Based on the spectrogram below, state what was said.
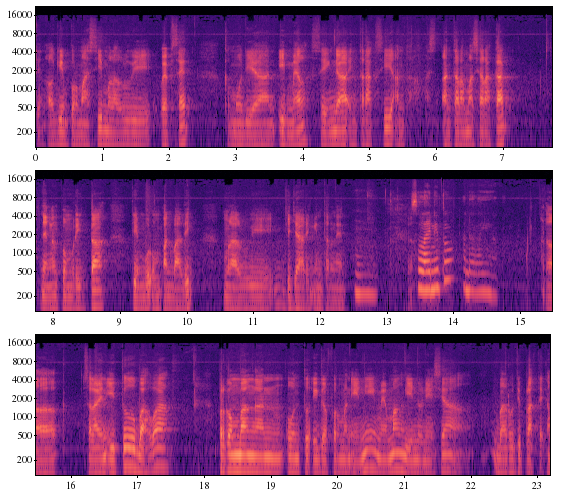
teknologi informasi melalui website kemudian email sehingga interaksi antara antara masyarakat dengan pemerintah timbul umpan balik melalui jejaring internet. Hmm. Ya. Selain itu ada lagi nggak? Uh, selain itu bahwa perkembangan untuk e-government ini memang di Indonesia baru dipraktekkan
